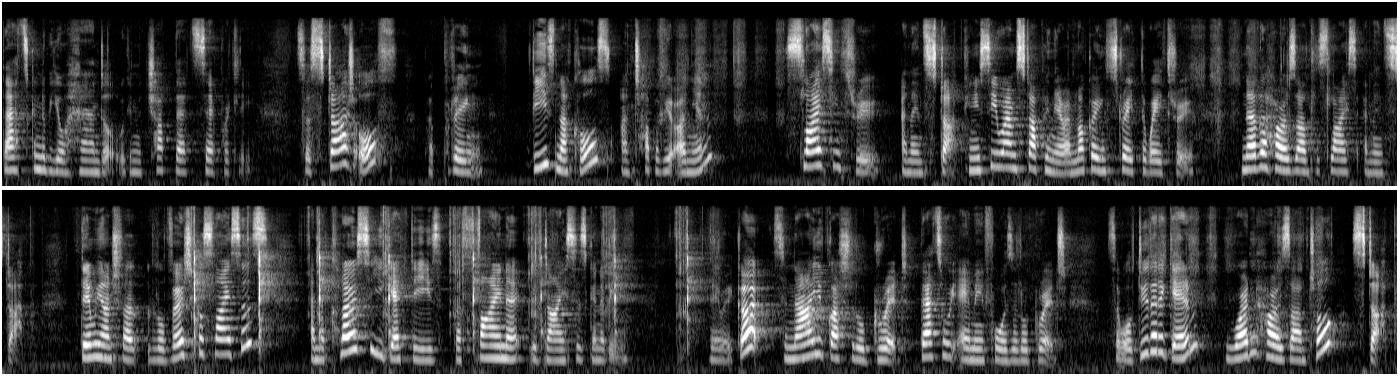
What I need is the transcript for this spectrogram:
That's going to be your handle. We're going to chop that separately. So start off by putting these knuckles on top of your onion, slicing through and then stop. Can you see where I'm stopping there? I'm not going straight the way through. Another horizontal slice and then stop. Then we're onto the little vertical slices and the closer you get these, the finer your dice is going to be. There we go. So now you've got a little grid. That's what we're aiming for is a little grid. So we'll do that again. One horizontal, stop.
